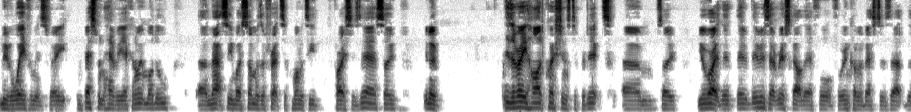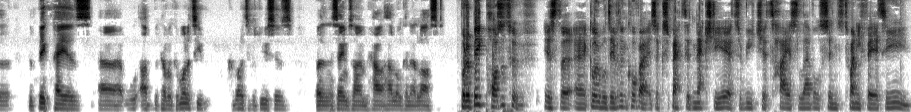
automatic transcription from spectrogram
move away from its very investment heavy economic model. And that's seen by some as a threat to commodity prices there. So, you know, these are very hard questions to predict. Um, so you're right, there, there, there is that risk out there for, for income investors that the, the big payers uh, are becoming commodity commodity producers, but at the same time, how, how long can that last? But a big positive is that uh, global dividend cover is expected next year to reach its highest level since 2013.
